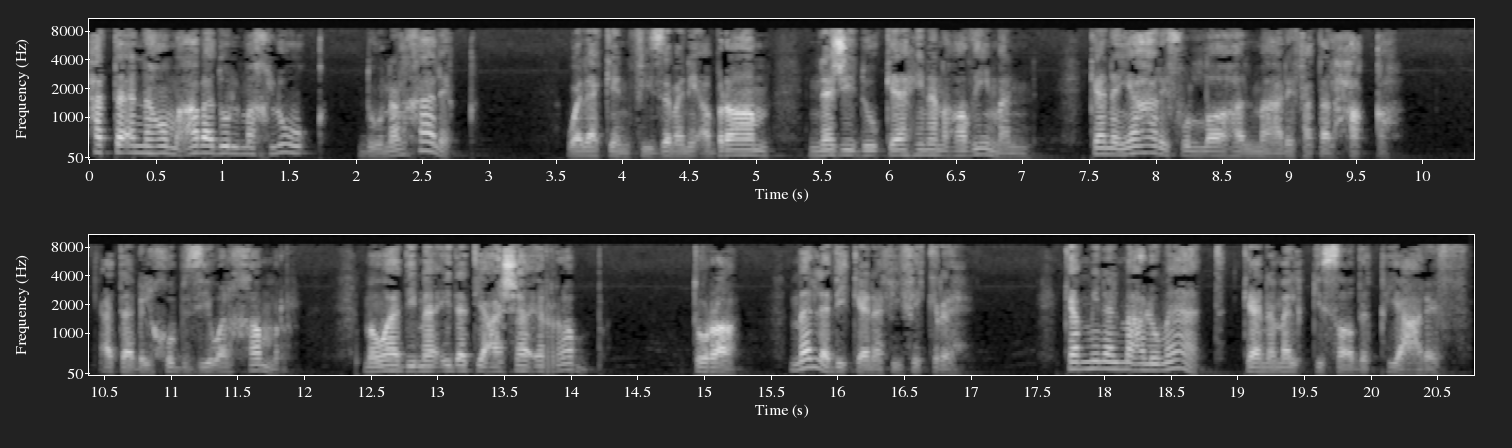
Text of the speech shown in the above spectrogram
حتى أنهم عبدوا المخلوق دون الخالق. ولكن في زمن أبرام نجد كاهنا عظيما كان يعرف الله المعرفة الحقة. أتى بالخبز والخمر مواد مائدة عشاء الرب. ترى ما الذي كان في فكره؟ كم من المعلومات كان ملك صادق يعرف.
